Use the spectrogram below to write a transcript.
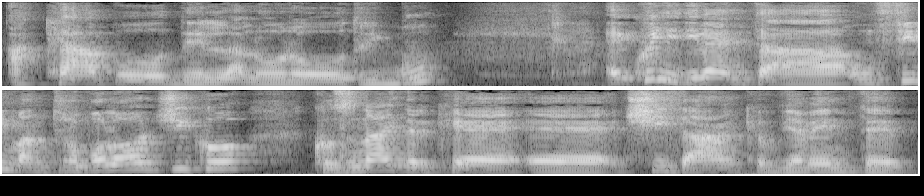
a capo della loro tribù. E quindi diventa un film antropologico con Snyder che eh, cita anche ovviamente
